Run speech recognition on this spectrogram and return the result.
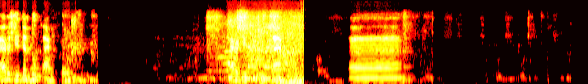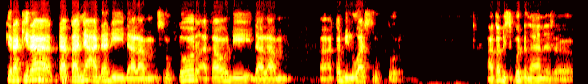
harus ditentukan. Harus ditentukan eh, kira-kira uh, datanya ada di dalam struktur atau di dalam uh, atau di luar struktur atau disebut dengan uh,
